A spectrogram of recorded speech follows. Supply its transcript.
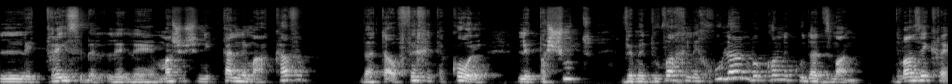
לטרייסבל, למשהו שניתן למעקב, ואתה הופך את הכל לפשוט ומדווח לכולם בכל נקודת זמן. הדבר הזה יקרה.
